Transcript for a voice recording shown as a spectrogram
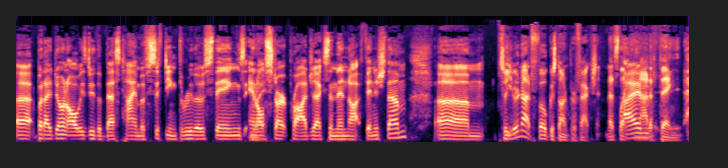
uh, but I don't always do the best time of sifting through those things, and. I'll start projects and then not finish them. Um, so you're not focused on perfection. That's like I'm, not a thing.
